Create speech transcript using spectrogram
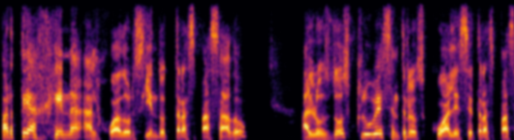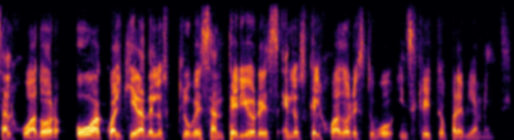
parte ajena al jugador siendo traspasado, a los dos clubes entre los cuales se traspasa al jugador o a cualquiera de los clubes anteriores en los que el jugador estuvo inscrito previamente.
